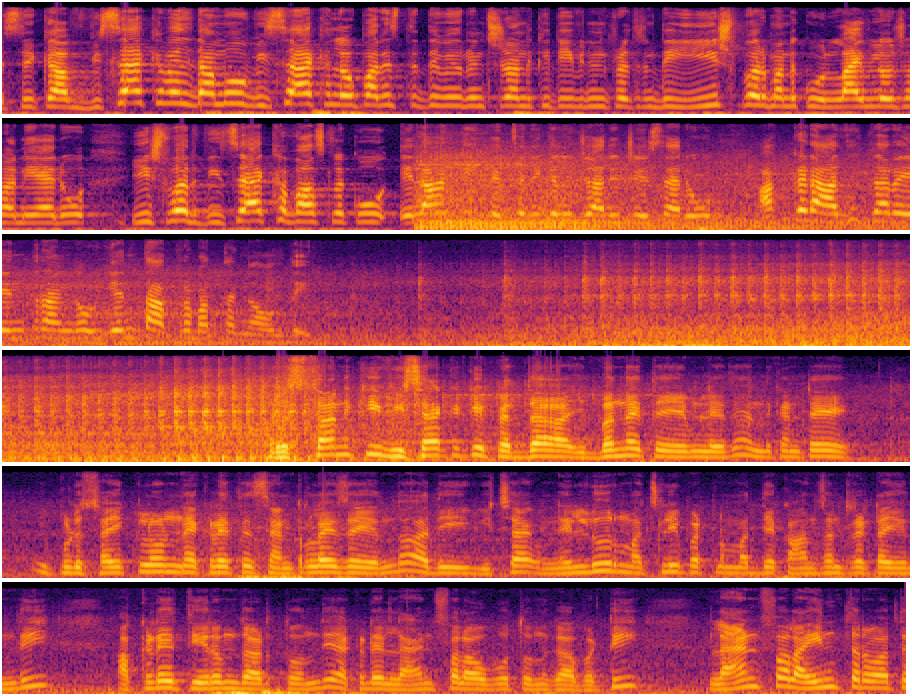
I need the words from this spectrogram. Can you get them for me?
ఇక విశాఖ వెళ్దాము. విశాఖలో పరిస్థితి వివరించడానికి టీవీ ప్రతినిధి ఈశ్వర్ మనకు లైవ్లో జాయిన్ అయ్యారు. ఈశ్వర్ విశాఖ వాసులకు ఎలాంటి హెచ్చరికలు జారీ చేశారు? అక్కడ అధికార యంత్రాంగం ఎంత అప్రమత్తంగా ఉంది? ప్రస్తుతానికి విశాఖకి పెద్ద ఇబ్బంది అయితే ఏం లేదు. ఎందుకంటే ఇప్పుడు సైక్లోన్ ఎక్కడైతే సెంట్రలైజ్ అయ్యిందో అది విశాఖ నెల్లూరు మచిలీపట్నం మధ్య కాన్సన్ట్రేట్ అయ్యింది. అక్కడే తీరం దాటుతోంది. అక్కడే ల్యాండ్ ఫాల్ అవబోతుంది కాబట్టి ల్యాండ్ ఫాల్ అయిన తర్వాత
